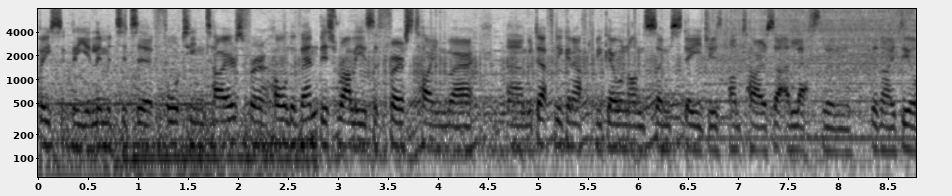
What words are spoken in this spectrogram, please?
Basically, you're limited to 14 tyres for a whole event. This rally is the first time where uh, we're definitely going to have to be going on some stages on tyres that are less than, than ideal.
